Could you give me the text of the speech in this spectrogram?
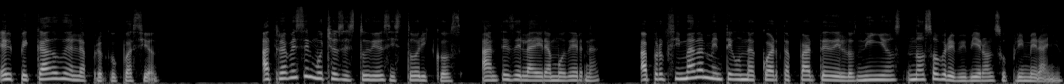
El pecado de la preocupación. A través de muchos estudios históricos antes de la era moderna, aproximadamente una cuarta parte de los niños no sobrevivieron su primer año.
